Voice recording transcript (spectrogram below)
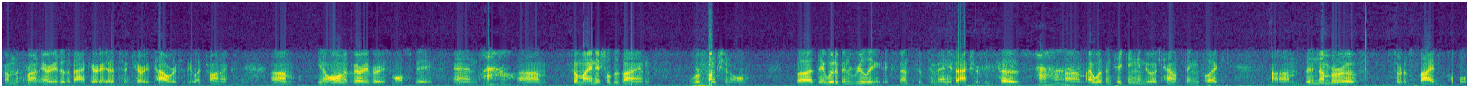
from the front area to the back area to carry power to the electronics. Um, you know, all in a very very small space. And Wow. um, so my initial designs were functional, but they would have been really expensive to manufacture because Uh-huh. um, I wasn't taking into account things like um, the number of sort of side hole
